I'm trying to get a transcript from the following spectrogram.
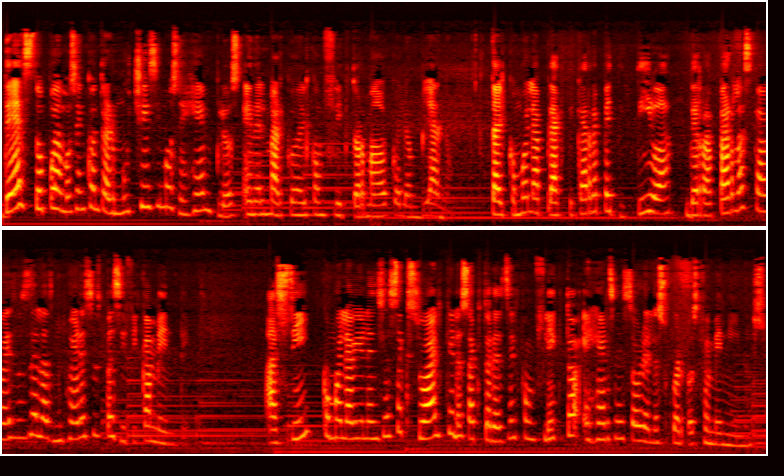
De esto podemos encontrar muchísimos ejemplos en el marco del conflicto armado colombiano, tal como la práctica repetitiva de rapar las cabezas de las mujeres específicamente, así como la violencia sexual que los actores del conflicto ejercen sobre los cuerpos femeninos.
